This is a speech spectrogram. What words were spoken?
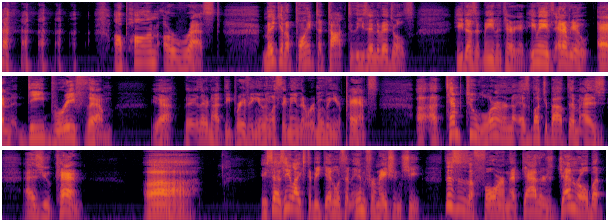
upon arrest, make it a point to talk to these individuals. He doesn't mean interrogate, he means interview and debrief them yeah, they're, they're not debriefing you unless they mean they're removing your pants. Uh, attempt to learn as much about them as as you can. Ah. He says he likes to begin with an information sheet. This is a form that gathers general but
